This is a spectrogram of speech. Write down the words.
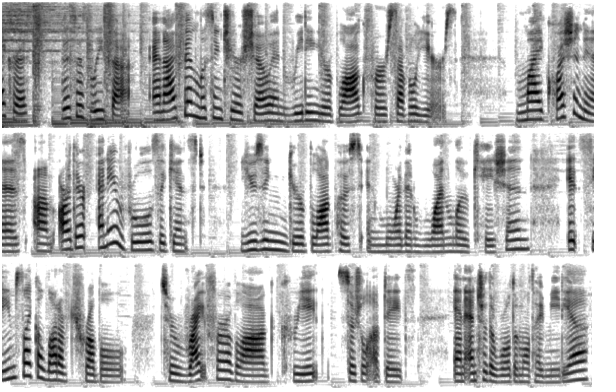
Hi, Chris. This is Lisa, and I've been listening to your show and reading your blog for several years. My question is um, Are there any rules against using your blog post in more than one location? It seems like a lot of trouble to write for a blog, create social updates, and enter the world of multimedia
